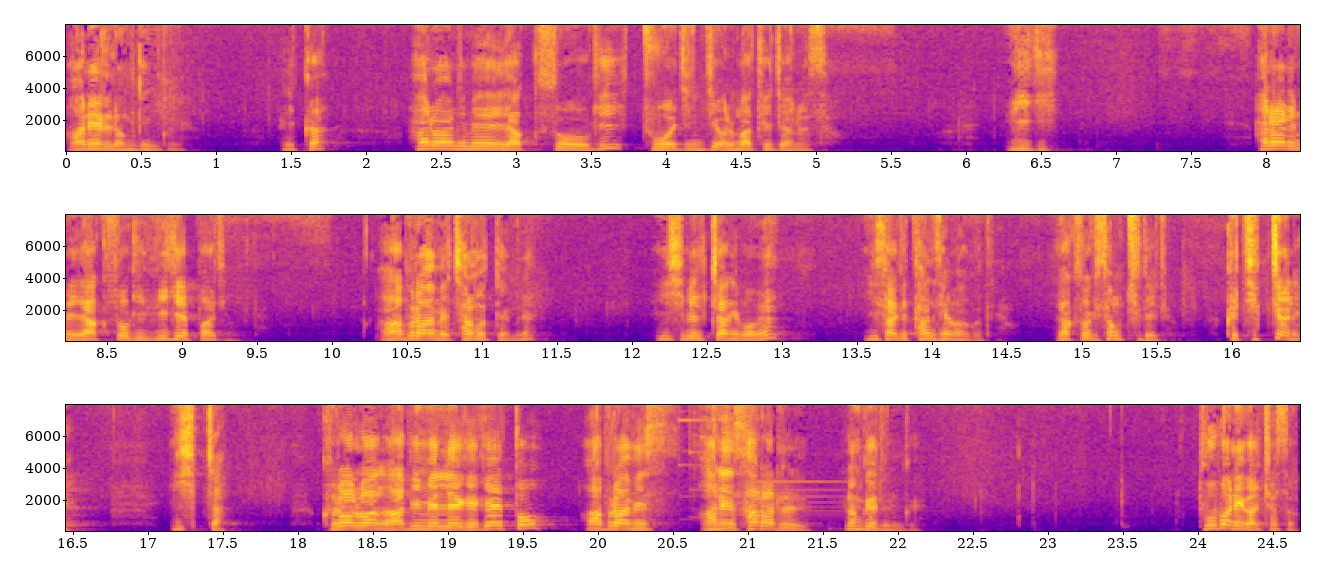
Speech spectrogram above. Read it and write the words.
아내를 넘긴 거예요. 그러니까 하나님의 약속이 주어진 지 얼마 되지 않아서 위기. 하나님의 약속이 위기에 빠집니다. 아브라함의 잘못 때문에 21장에 보면 이삭이 탄생하거든요. 약속이 성취되죠. 그 직전에 20장 그랄 왕 아비멜렉에게 또 아브라함이 아내 사라를 넘겨주는 거예요. 두 번에 걸쳐서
